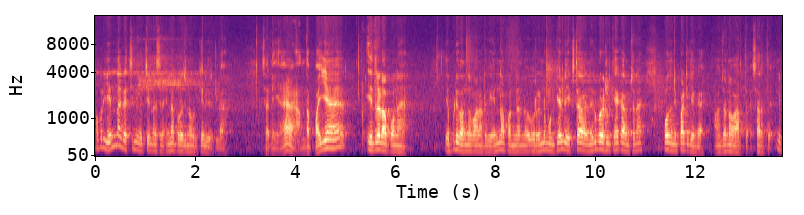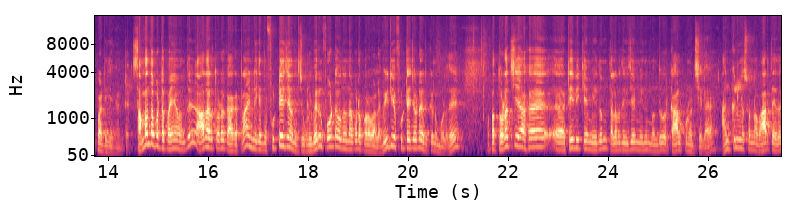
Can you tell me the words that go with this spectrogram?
அப்புறம் என்ன கட்சி நீ வச்சு என்ன செய்ய- என்ன பிரயோஜனம்? ஒரு கேள்வி இருக்குல்ல. சார் நீங்கள் அந்த பையன் எதிரடா போனேன் எப்படி வந்த மாநாட்டுக்கு என்ன பண்ணேன்னு ஒரு ரெண்டு மூணு கேள்வி எக்ஸ்ட்ரா நிருபர்கள் கேட்க ஆரம்பிச்சோன்னே போதும் நிப்பாட்டிக்கங்க. அவன் சொன்ன வார்த்தை சரத்து. நிப்பாட்டிக்கங்கன்ட்டு. சம்மந்தப்பட்ட பையன் வந்து ஆதாரத்தோட காட்டுறான் இன்றைக்கி அந்த ஃபுட்டேஜே வந்துருச்சு. உங்களுக்கு வெறும் ஃபோட்டோ வந்திருந்தால் கூட பரவாயில்ல. வீடியோ ஃபுட்டேஜோடு இருக்கணும் பொழுது அப்போ தொடர்ச்சியாக டிவிகே மீதும் தளபதி விஜய் மீதும் வந்து ஒரு காழ்ப்புணர்ச்சியில் அங்கிள்னு சொன்ன வார்த்தை ஏதோ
